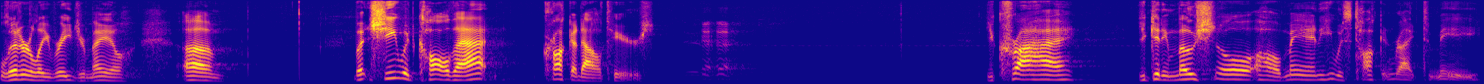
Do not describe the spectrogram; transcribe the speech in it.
literally read your mail. Um, but she would call that crocodile tears. You cry, you get emotional. Oh man, he was talking right to me.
